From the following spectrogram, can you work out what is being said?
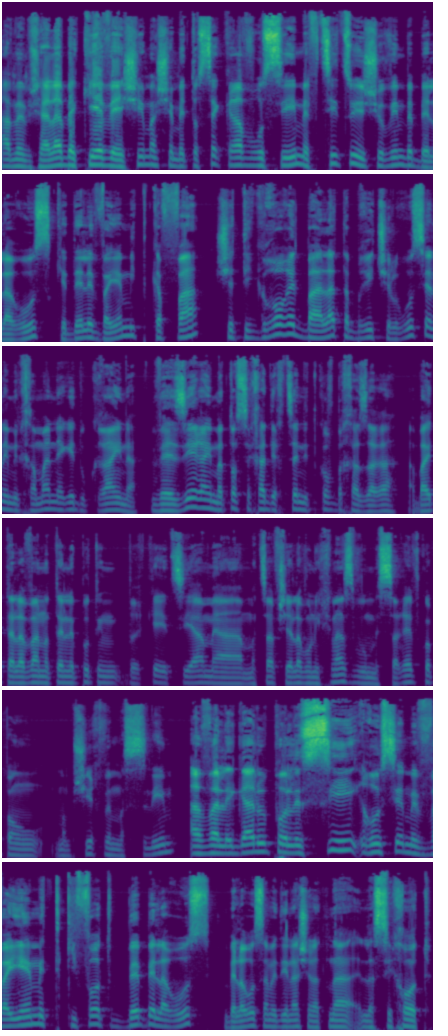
הממשלה בקייב האשימה שמטוסי קרב רוסיים הפציצו יישובים בבלארוס כדי לביים מתקפה שתגרור את בעלת הברית של רוסיה למלחמה נגד אוקראינה, והזהירה אם מטוס אחד יחצה לתקוף בחזרה. הבית הלבן נותן לפוטין דרכי יציאה מהמצב שאליו הוא נכנס והוא מסרב, כל פעם הוא ממשיך ומסלים. אבל הגענו פה לשיא, רוסיה מביימת תקיפות בבלארוס, בלארוס המדינה שנתנה לשיחות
